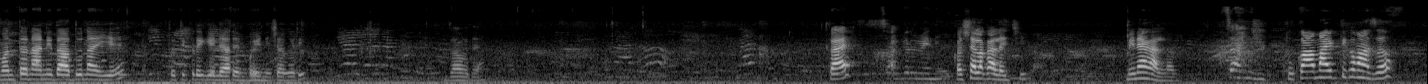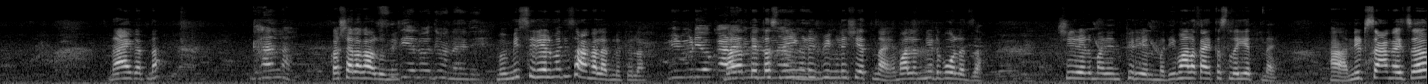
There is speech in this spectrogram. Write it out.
मंथन आणि दादू नाही आहे तो तिकडे गेले आहेत बहिणीच्या घरी. जाऊ द्या. काय? कशाला घालायची? मी नाही घालणार. तू काम ऐकते का माझं? नाही ऐकत ना? घाल ना. कशाला घालू मी? रिअलमध्ये म्हणायले. मग मी सिरियलमध्ये सांगायला लागले तुला. मी व्हिडिओ मला ते तसलं इंग्लिश बिंग्लिश येत नाही. मला नीट बोलत जा. सिरियलमध्ये आणि फिरियलमध्ये. मला काय तसलं येत नाही. हा नीट सांगायचं.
